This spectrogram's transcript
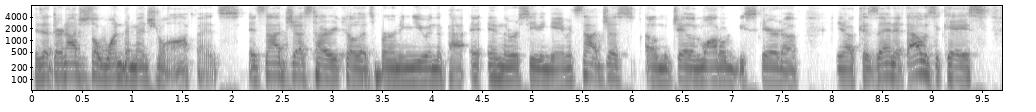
is that they're not just a one-dimensional offense. It's not just Tyreek Hill that's burning you in the pa- in the receiving game. It's not just um, Jaylen Waddle to be scared of, you know, because then if that was the case,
